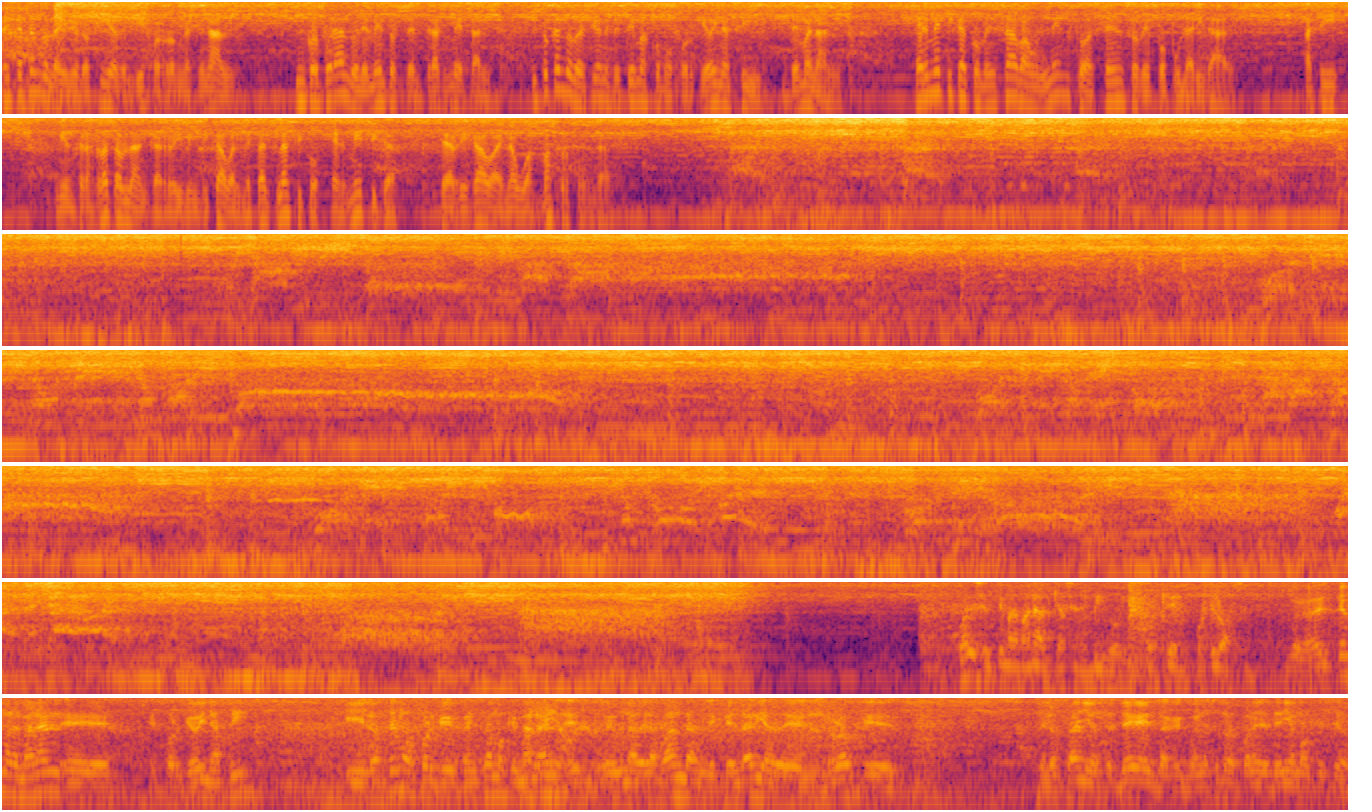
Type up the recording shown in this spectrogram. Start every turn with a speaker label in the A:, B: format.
A: rescatando la ideología del viejo rock nacional, incorporando elementos del thrash metal y tocando versiones de temas como Porque hoy nací, de Manal. Hermética comenzaba un lento ascenso de popularidad. Así, mientras Rata Blanca reivindicaba el metal clásico, Hermética se arriesgaba en aguas más profundas.
B: ¿Cuál es el tema de Manal que hacen en vivo y por qué? ¿Por qué lo hacen?
C: Bueno, el tema de Manal es, porque hoy nací y lo hacemos porque pensamos que Manal es eh, una de las bandas legendarias del rock eh, de los años 70, que cuando nosotros teníamos, qué sé yo,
